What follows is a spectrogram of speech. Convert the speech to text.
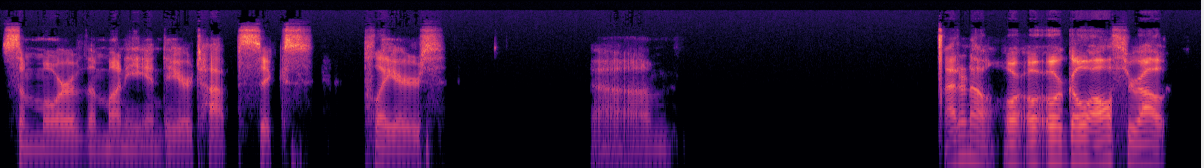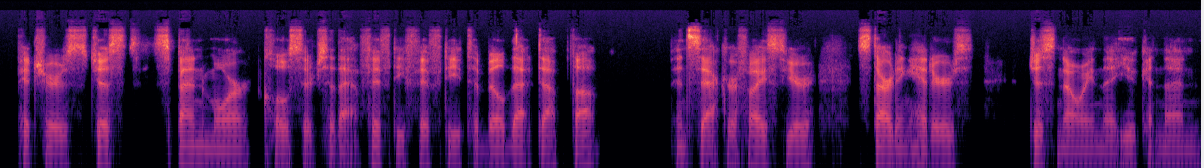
some more of the money into your top six players. Um, I don't know, or, or, or go all throughout pitchers. Just spend more closer to that 50-50 to build that depth up, and sacrifice your starting hitters just knowing that you can then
